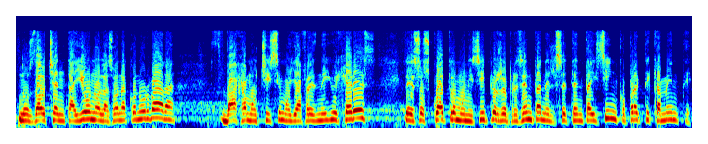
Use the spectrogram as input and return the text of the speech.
nos da 81 la zona conurbada, baja muchísimo ya Fresnillo y Jerez, esos cuatro municipios representan el 75 prácticamente,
